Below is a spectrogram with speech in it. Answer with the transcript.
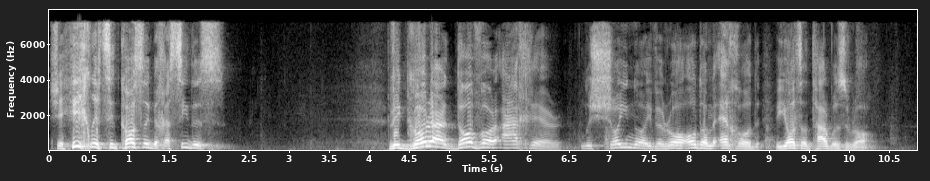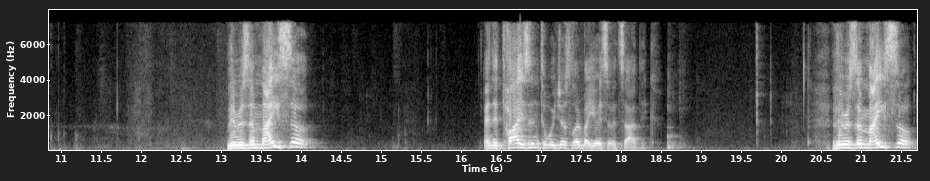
Shehichlif tzidkosoi v'chasidus. V'gorar dovar acher l'shoinoi v'ro odom echod v'yotzel tarbuz ro. There is a Maisa, and it ties into what we just learned by Yosef Tzaddik. There is a Maisa,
